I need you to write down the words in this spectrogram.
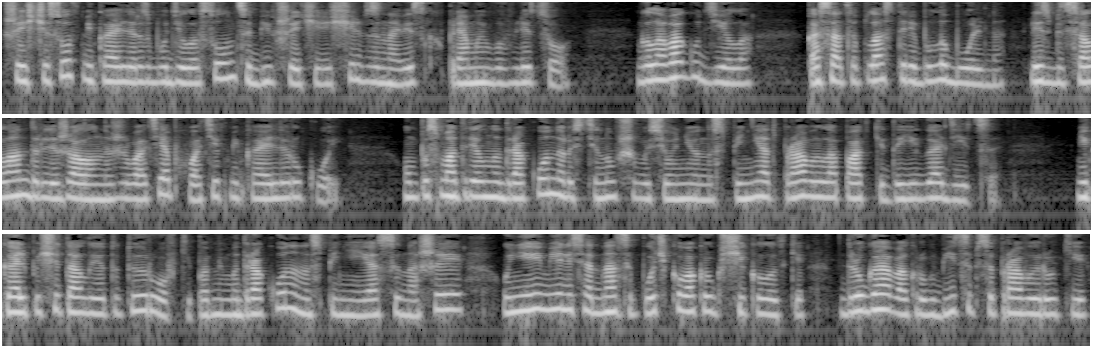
В шесть часов Микаэль разбудила солнце, бившее через щель в занавесках прямо его в лицо. Голова гудела. Касаться пластыря было больно. Лизбет Саландер лежала на животе, обхватив Микаэля рукой. Он посмотрел на дракона, растянувшегося у нее на спине от правой лопатки до ягодицы. Микаэль посчитал ее татуировки. Помимо дракона на спине и осы на шее, у нее имелись одна цепочка вокруг щиколотки, другая вокруг бицепса правой руки,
